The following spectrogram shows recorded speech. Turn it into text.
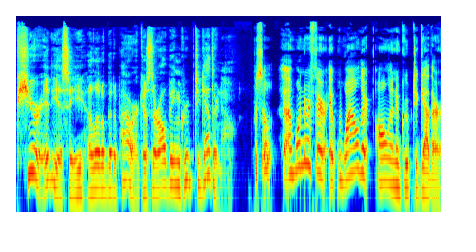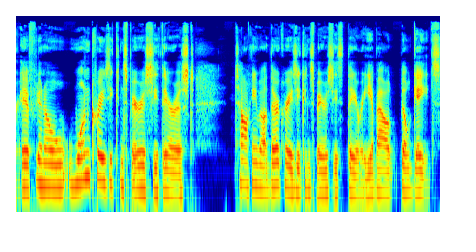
pure idiocy a little bit of power because they're all being grouped together now. So I wonder if they're while they're all in a group together, if you know one crazy conspiracy theorist talking about their crazy conspiracy theory about Bill Gates,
